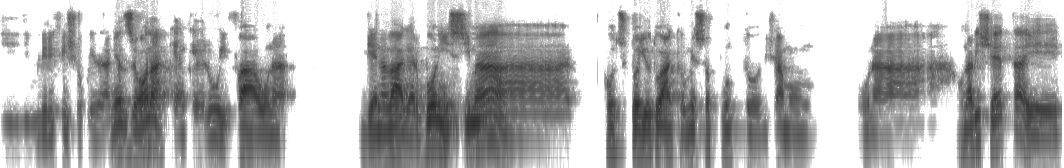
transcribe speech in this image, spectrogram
di, di birrificio qui nella mia zona, che anche lui fa una Vienna Lager buonissima, col suo aiuto anche ho messo a punto diciamo, una, una ricetta e,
